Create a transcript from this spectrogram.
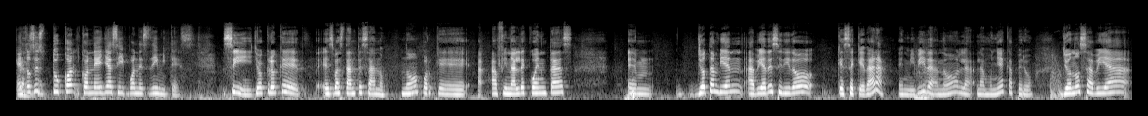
Entonces tú con, con ella sí pones límites. Sí, yo creo que es bastante sano, ¿no? Porque a, final de cuentas, em, yo también había decidido que se quedara en mi vida, ¿no? La, la muñeca, pero yo no sabía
